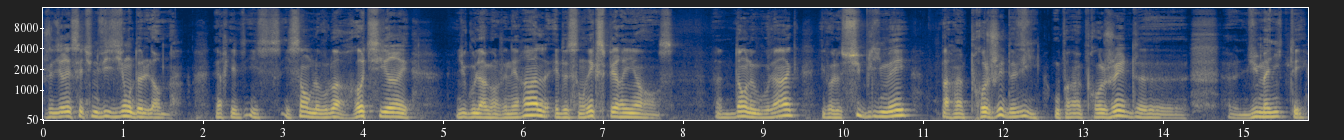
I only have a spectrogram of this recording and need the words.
je dirais, c'est une vision de l'homme. C'est-à-dire qu'il il, semble vouloir retirer du goulag en général et de son expérience dans le goulag, il va le sublimer par un projet de vie ou par un projet euh, d'humanité.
